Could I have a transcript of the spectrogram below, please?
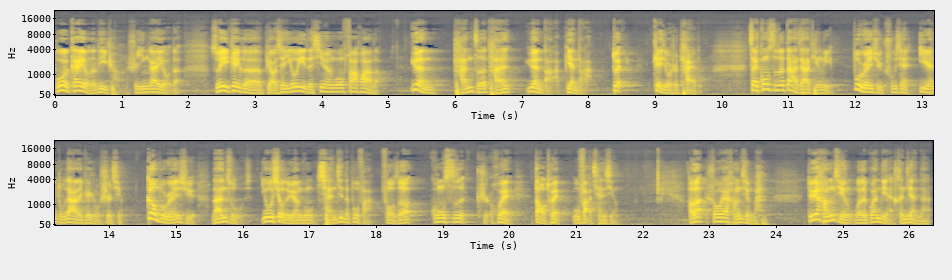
不过，该有的立场是应该有的，所以这个表现优异的新员工发话了：愿谈则谈，愿打便打。对。这就是态度，在公司的大家庭里，不允许出现一人独大的这种事情，更不允许拦阻优秀的员工前进的步伐，否则公司只会倒退，无法前行。好了，说回行情吧。对于行情，我的观点很简单，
